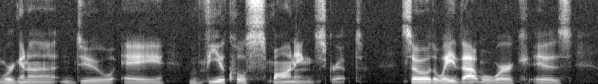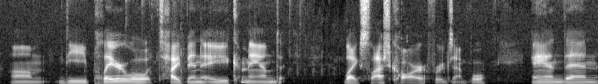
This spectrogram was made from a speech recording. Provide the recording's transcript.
we're going to do a vehicle spawning script. So the way that will work is um, the player will type in a command like slash car, for example, and then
